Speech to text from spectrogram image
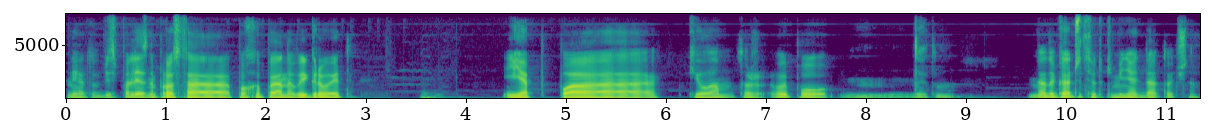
Нет, тут бесполезно. Просто по хп она выигрывает. И я по киллам тоже... Ой, по... Этому... Надо гаджет все-таки менять, да, точно.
